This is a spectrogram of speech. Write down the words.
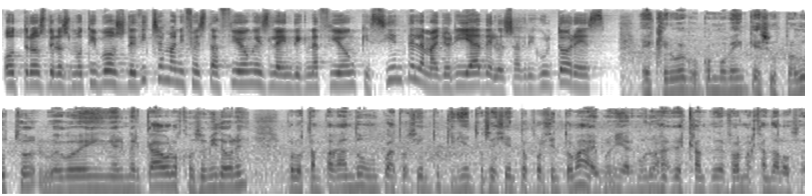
Otros de los motivos de dicha manifestación es la indignación que siente la mayoría de los agricultores. es que luego como ven que sus productos, luego en el mercado los consumidores pues lo están pagando un 400, 500, 600% más y algunos de forma escandalosa.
